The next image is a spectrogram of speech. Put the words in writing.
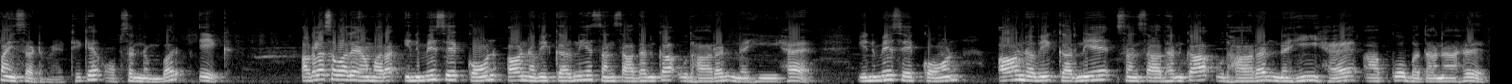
पैंसठ में, ठीक है? ऑप्शन नंबर एक। अगला सवाल है हमारा, इनमें से कौन अनवीकरणीय संसाधन का उदाहरण नहीं है? इनमें से कौन अनवीकरणीय संसाधन का उदाहरण नहीं है? आपको बताना है।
